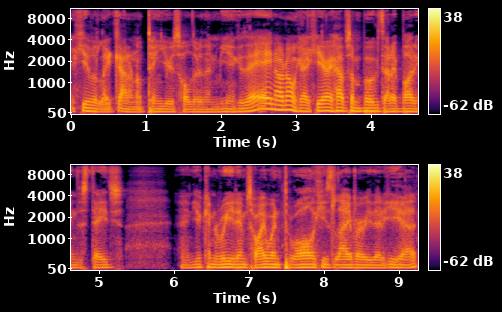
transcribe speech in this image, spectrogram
he was like, I don't know, 10 years older than me. And he said, Hey, no, no, here I have some books that I bought in the States and you can read them. So I went through all his library that he had.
